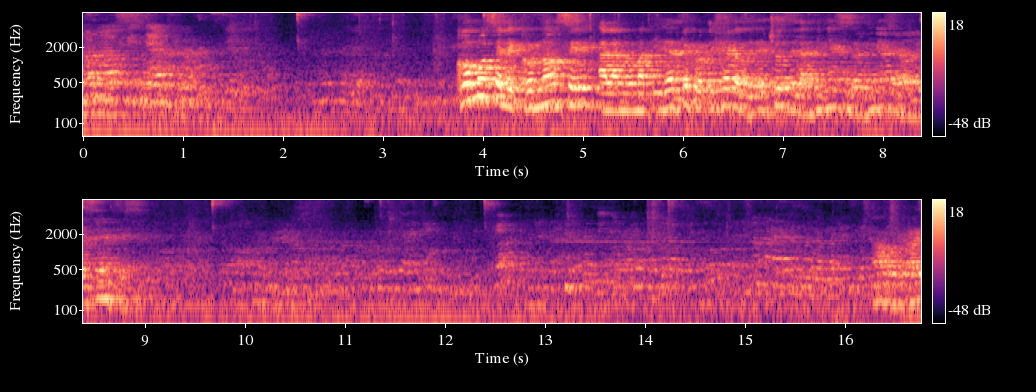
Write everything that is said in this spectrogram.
Norma oficial. ¿Cómo se le conoce a la normatividad que protege los derechos de las niñas y los niños y adolescentes? Para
